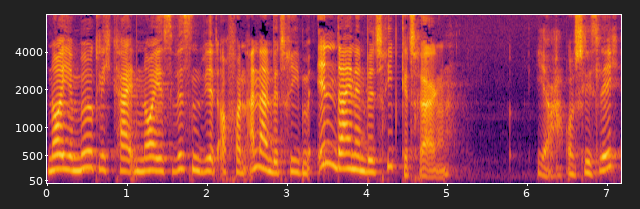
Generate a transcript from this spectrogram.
Neue Möglichkeiten, neues Wissen wird auch von anderen Betrieben in deinen Betrieb getragen. Ja, und schließlich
